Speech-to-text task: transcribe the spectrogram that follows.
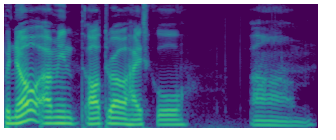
but no I mean all throughout high school um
